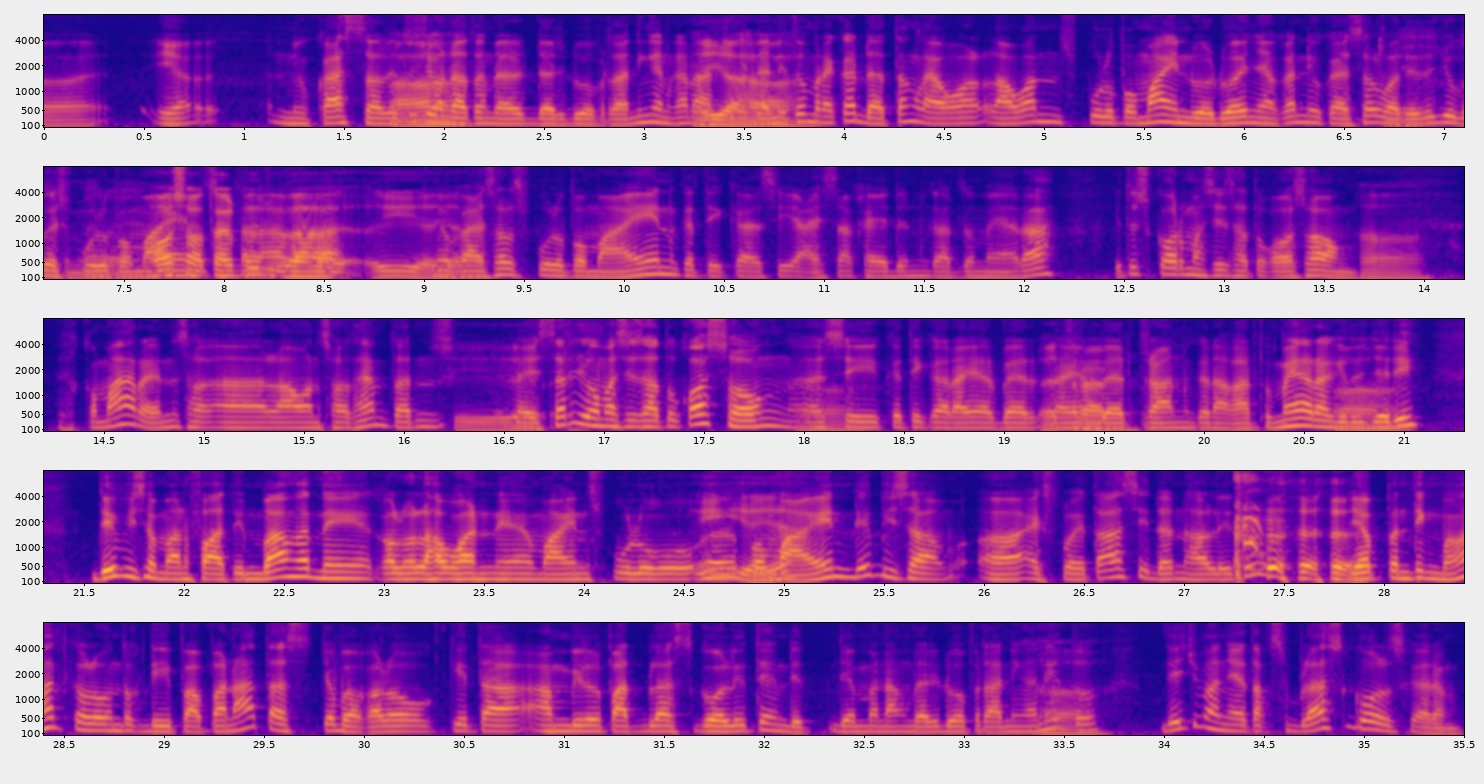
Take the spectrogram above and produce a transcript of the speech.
ya Newcastle itu Ah. cuma datang dari, dari dua pertandingan kan Iya. dan itu mereka datang lawan lawan 10 pemain dua-duanya kan Newcastle waktu itu juga 10 pemain. Oh, Southampton juga, iya, iya. Newcastle 10 pemain ketika si Isaac Hayden kartu merah itu skor masih 1-0. ah. Kemarin so- eh, lawan Southampton Si- Leicester juga masih 1-0 eh, si ketika Ryan, Ber- Ryan Bertrand. Bertrand kena kartu merah gitu. Oh. Jadi dia bisa manfaatin banget nih kalau lawannya main 10 Iya eh, ya. pemain dia bisa eh, eksploitasi dan hal itu ya penting banget kalau untuk di papan atas. Coba kalau kita ambil 14 gol itu yang di- dia menang dari dua pertandingan Ah. itu, dia cuma nyetak 11 gol sekarang.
